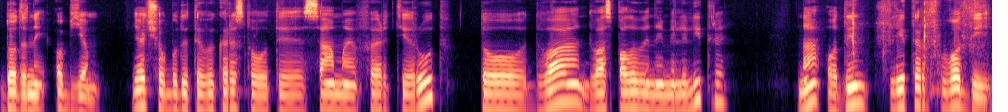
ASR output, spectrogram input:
доданий об'єм. Якщо будете використовувати саме FertiRoot, то 2-2,5 мл на 1 літр води.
